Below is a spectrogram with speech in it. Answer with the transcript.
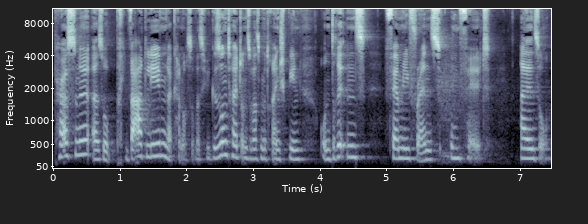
Personal, also Privatleben, da kann auch sowas wie Gesundheit und sowas mit reinspielen. Und drittens Family, Friends, Umfeld. Also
